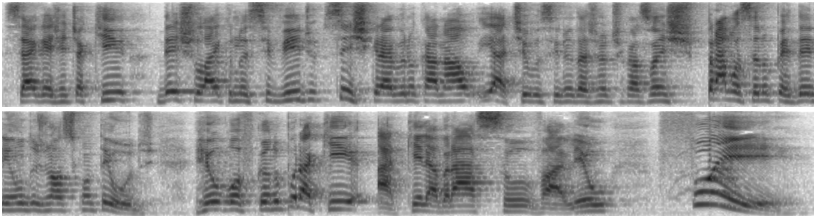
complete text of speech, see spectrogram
segue a gente aqui, deixa o like nesse vídeo, se inscreve no canal e ativa o sininho das notificações para você não perder nenhum dos nossos conteúdos. Eu vou ficando por aqui, aquele abraço, valeu, fui!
